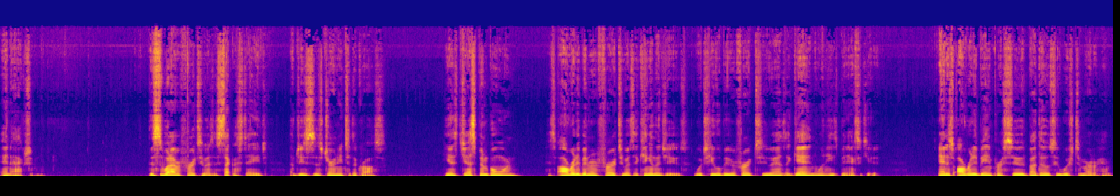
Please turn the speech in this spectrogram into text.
and action. This is what I refer to as the second stage of Jesus' journey to the cross. He has just been born has already been referred to as the King of the Jews, which he will be referred to as again when he's been executed, and is already being pursued by those who wish to murder him.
